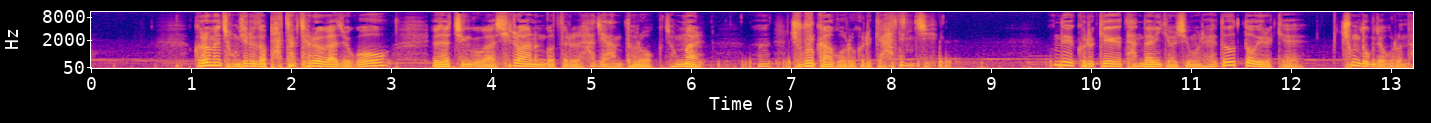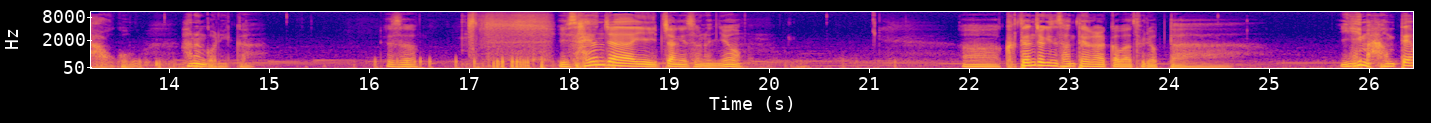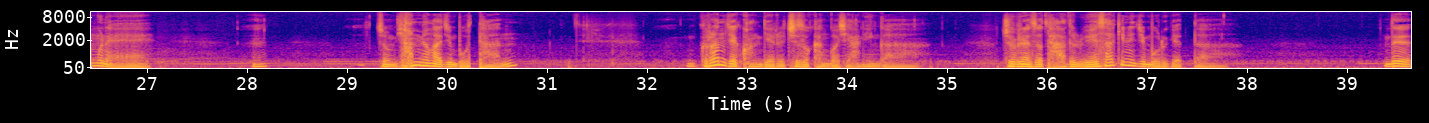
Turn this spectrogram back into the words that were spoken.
그러면 정신을 더 바짝 차려가지고 여자친구가 싫어하는 것들을 하지 않도록 정말 어? 죽을 각오로 그렇게 하든지. 근데 그렇게 단단히 결심을 해도 또 이렇게 충동적으로 나오고 하는 거니까. 그래서 이 사연자의 입장에서는요, 어, 극단적인 선택을 할까봐 두렵다. 이 마음 때문에 좀 현명하지 못한 그런 이제 관계를 지속한 것이 아닌가. 주변에서 다들 왜 사귀는지 모르겠다. 근데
